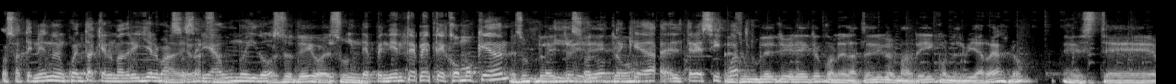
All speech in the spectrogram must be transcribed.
O sea, teniendo en cuenta que el Madrid y el Barça sería uno y dos. Eso te digo, es un, independientemente de cómo quedan. Es un pleito y solo te queda el 3 y 4. Es un pleito directo con el Atlético de Madrid y con el Villarreal, ¿no? Este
